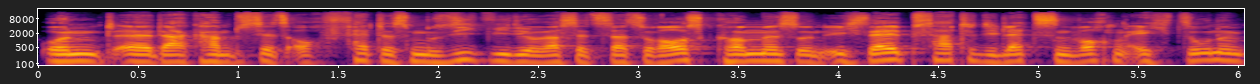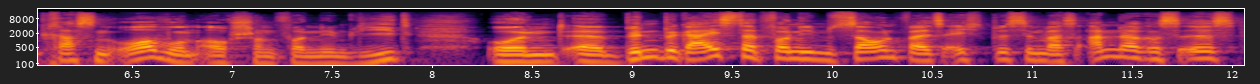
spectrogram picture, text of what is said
und äh, da kam es jetzt auch fettes Musikvideo, was jetzt dazu rausgekommen ist und ich selbst hatte die letzten Wochen echt so einen krassen Ohrwurm auch schon von dem Lied und äh, bin begeistert von dem Sound, weil es echt bisschen was anderes ist.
